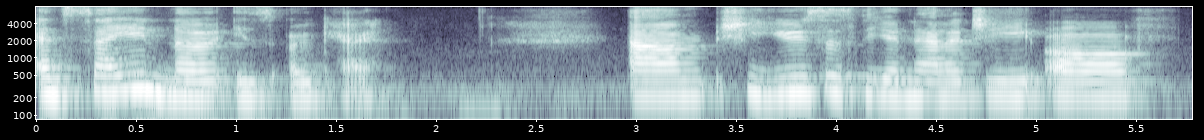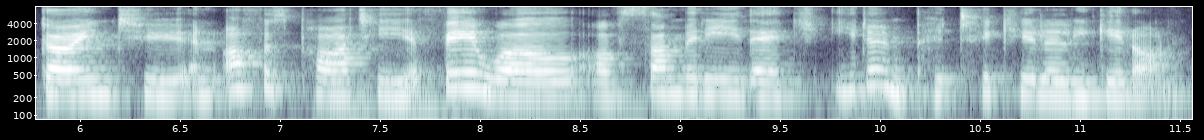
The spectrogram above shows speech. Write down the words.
And saying no is okay. Um, she uses the analogy of going to an office party, a farewell of somebody that you don't particularly get on.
